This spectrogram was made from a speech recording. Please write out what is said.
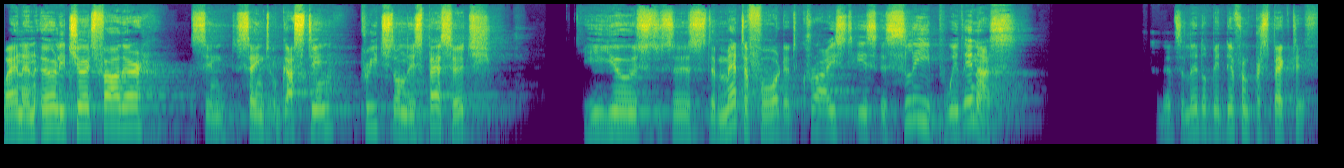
When an early church father, St. Augustine, preached on this passage, he uses the metaphor that Christ is asleep within us. that's a little bit different perspective.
